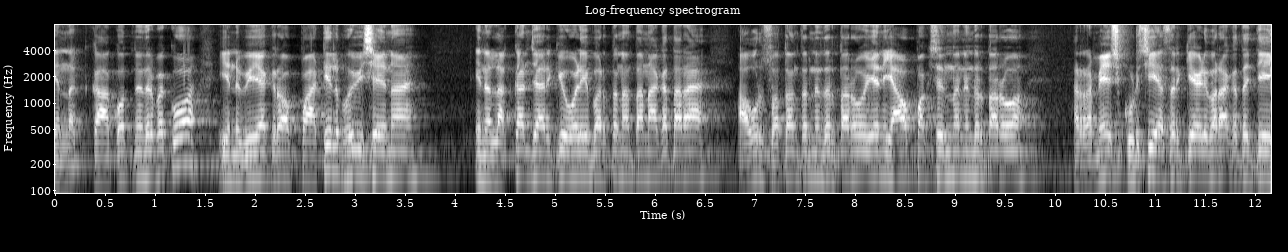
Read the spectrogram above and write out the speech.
ಇನ್ನು ಕಾಕೋತ್ ನಿಂದಿರಬೇಕು, ಇನ್ನು ವಿವೇಕರಾವ್ ಪಾಟೀಲ್ ಭವಿಷ್ಯ ಏನ ಇನ್ನು ಲಕ್ಕನ್ ಜಾರಕಿಹೊಳಿ ಬರ್ತಾನಂತ ಅನ್ನಕತ್ತಾರ. ಅವ್ರು ಸ್ವತಂತ್ರ ನಿಂದಿರ್ತಾರೋ, ಏನು ಯಾವ ಪಕ್ಷದಿಂದ ನಿಂದಿರ್ತಾರೋ, ರಮೇಶ್ ಕುಡ್ಸಿ ಹೆಸರು ಕೇಳಿ ಬರಾಕತೈತಿ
